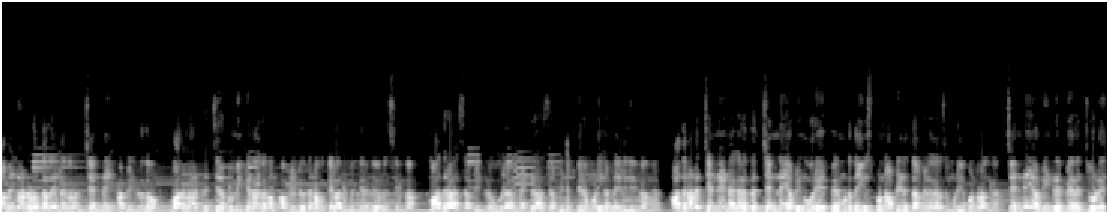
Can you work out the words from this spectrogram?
தமிழ்நாட்டோட தலைநகரம் சென்னை அப்படின்றதும் வரலாற்று சிறப்புமிக்க நகரம் அப்படின்றது நமக்கு எல்லாத்துக்குமே தெரிஞ்ச ஒரு விஷயம் தான் மதராஸ் அப்படின்ற ஊரை மெட்ராஸ் அப்படின்னு பிற மொழிகள்ல எழுதியிருக்காங்க. அதனால சென்னை நகரத்தை சென்னை அப்படின்னு ஒரே பேர் மட்டும் தான் யூஸ் பண்ணும் அப்படின்னு தமிழக அரசு முடிவு பண்றாங்க. சென்னை அப்படின்ற பேரை ஜூலை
